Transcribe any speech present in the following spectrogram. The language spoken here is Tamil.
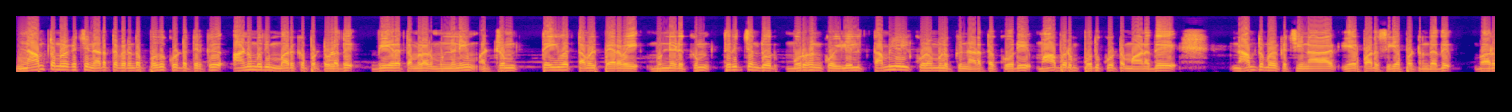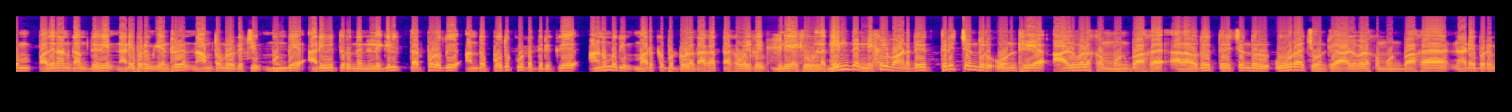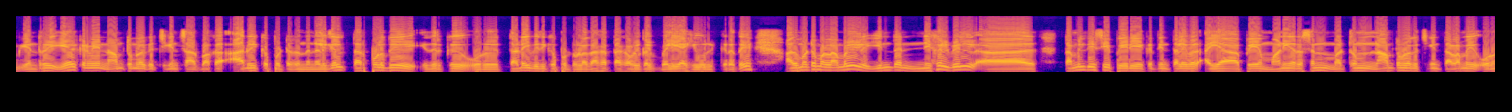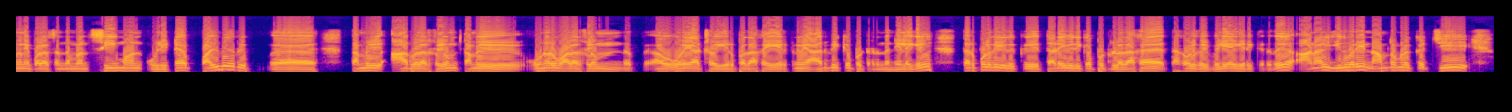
நாம் தமிழர் கட்சி நடத்தவிருந்த பொதுக்கூட்டத்திற்கு அனுமதி மறுக்கப்பட்டுள்ளது. வீர தமிழர் முன்னணி மற்றும் தெய்வ தமிழ் பேரவை முன்னெடுக்கும் திருச்செந்தூர் முருகன் கோயிலில் தமிழில் குடமுழுக்கு நடத்த கோரி மாபெரும் பொதுக்கூட்டமானது நாம் தமிழர் கட்சியினால் ஏற்பாடு செய்யப்பட்டிருந்தது. வரும் பதினான்காம் தேதி நடைபெறும் என்று நாம் தமிழர் கட்சி முன்பே அறிவித்திருந்த நிலையில் தற்பொழுது அந்த பொதுக்கூட்டத்திற்கு அனுமதி மறுக்கப்பட்டுள்ளதாக தகவல்கள் வெளியாகியுள்ளது இந்த நிகழ்வானது திருச்செந்தூர் ஒன்றிய அலுவலகம் முன்பாக அதாவது திருச்செந்தூர் ஊராட்சி ஒன்றிய அலுவலகம் முன்பாக நடைபெறும் என்று ஏற்கனவே நாம் தமிழர் கட்சியின் சார்பாக அறிவிக்கப்பட்டிருந்த நிலையில் தற்பொழுது இதற்கு ஒரு தடை விதிக்கப்பட்டுள்ளதாக தகவல்கள் வெளியாகி இருக்கிறது. அது மட்டுமல்லாமல் இந்த நிகழ்வில் தமிழ் தேசிய பேரியக்கத்தின் தலைவர் ஐயா பே மணியரசன் மற்றும் நாம் தமிழர் கட்சியின் தலைமை ஒருங்கிணைப்பாளர் செந்தமலன் சீமான் உள்ளிட்ட பல்வேறு தமிழ் ஆர்வலர்களும் தமிழ் உணர்வாளர்களும் உரையாற்ற இருப்பதாக ஏற்கனவே அறிவிக்கப்பட்டிருந்த நிலையில் தற்பொழுது இதுக்கு தடை விதிக்கப்பட்டுள்ளதாக தகவல்கள் வெளியாகி இருக்கிறது ஆனால் இதுவரை நாம் தமிழர் கட்சி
